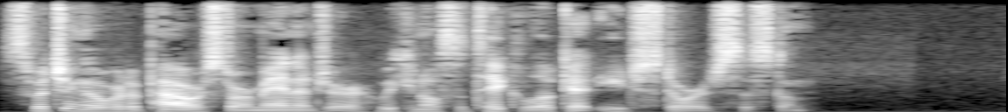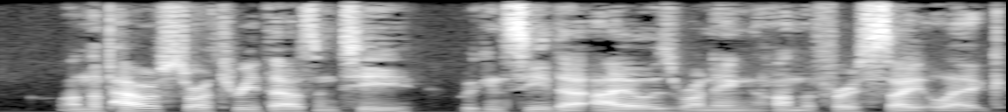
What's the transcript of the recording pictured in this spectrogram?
Switching over to PowerStore Manager, we can also take a look at each storage system. On the PowerStore 3000T, we can see that I.O. is running on the first site leg.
